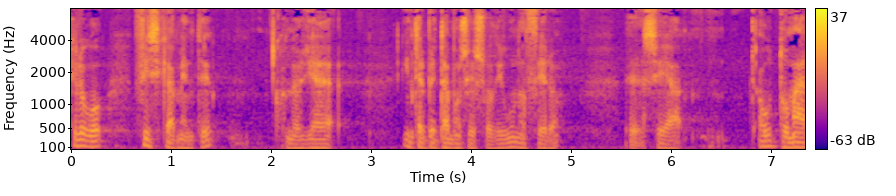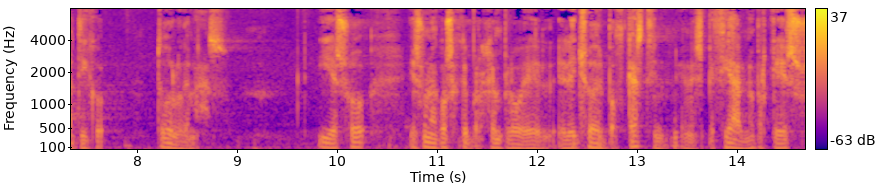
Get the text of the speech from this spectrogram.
que luego físicamente, cuando ya interpretamos eso de 1-0, eh, sea automático todo lo demás. Y eso es una cosa que, por ejemplo, el, el hecho del podcasting en especial, ¿no? porque es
